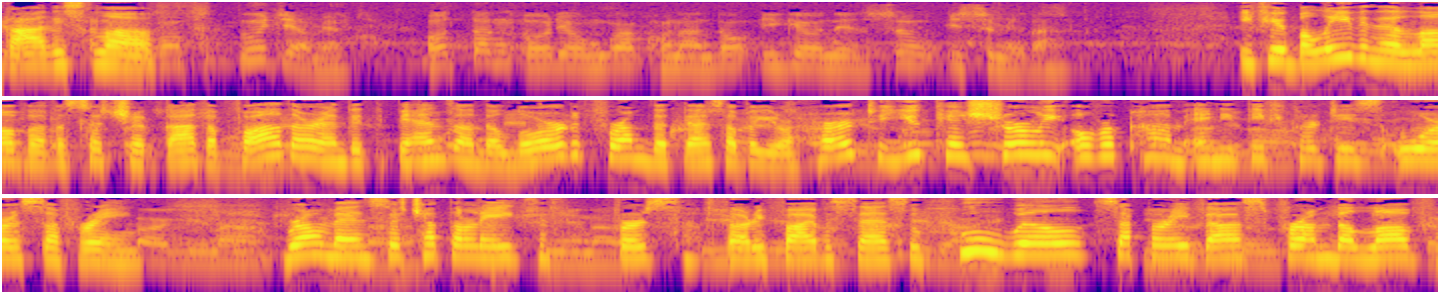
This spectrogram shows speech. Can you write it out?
God is love. If you believe in the love of such a God the Father and it depends on the Lord from the depths of your heart, you can surely overcome any difficulties or suffering. Romans chapter 8, verse 35 says, Who will separate us from the love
